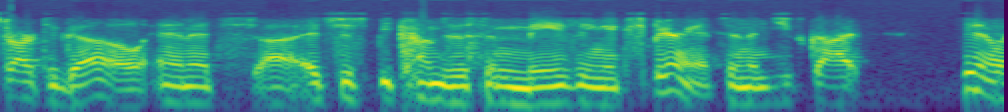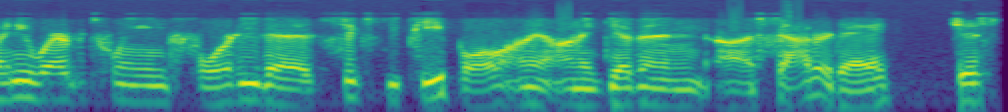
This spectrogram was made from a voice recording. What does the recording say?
start to go and it's uh, it just becomes this amazing experience and then you've got you know, anywhere between 40 to 60 people on a, on a given uh, Saturday just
